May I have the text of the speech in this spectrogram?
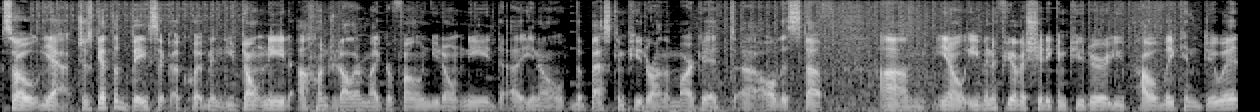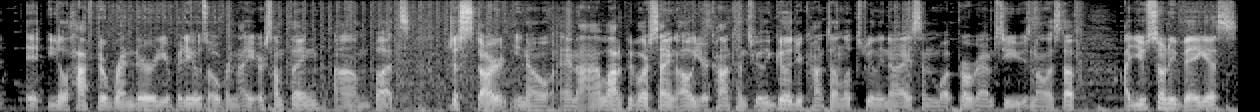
so yeah just get the basic equipment. You don't need a hundred dollar microphone. You don't need uh, you know the best computer on the market uh, all this stuff. Um, you know even if you have a shitty computer you probably can do it. it you'll have to render your videos overnight or something um, but just start you know and a lot of people are saying oh your content's really good. Your content looks really nice. And what programs do you use and all that stuff? I use Sony Vegas.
